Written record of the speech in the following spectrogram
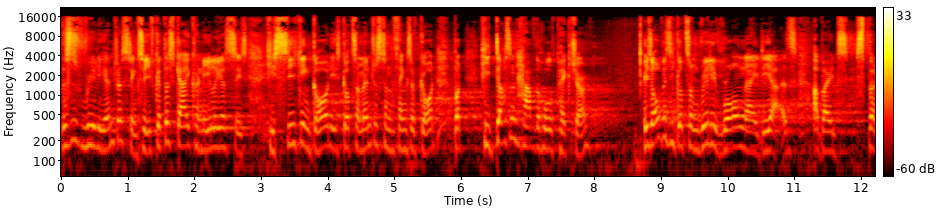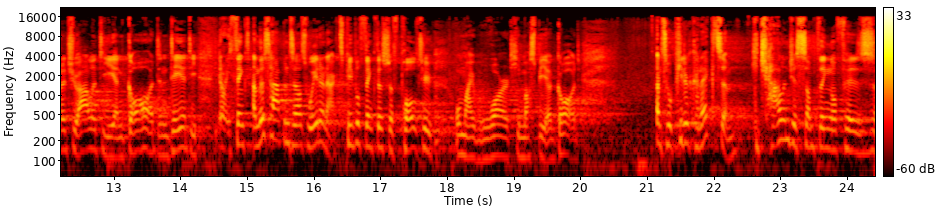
This is really interesting. So you've got this guy, Cornelius, he's, he's seeking God, he's got some interest in the things of God, but he doesn't have the whole picture. He's obviously got some really wrong ideas about spirituality and God and deity. You know, he thinks, and this happens elsewhere in Acts. People think this with Paul too. Oh my word, he must be a God. And so Peter corrects him. He challenges something of his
